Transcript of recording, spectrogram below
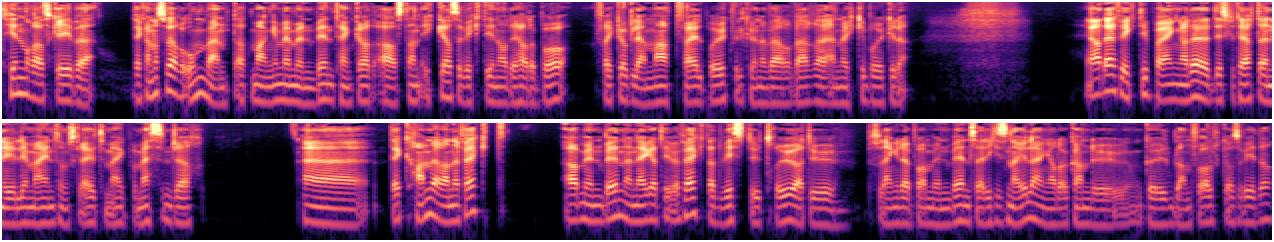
Tindra skriver det kan også være omvendt at mange med munnbind tenker at avstand ikke er så viktig når de har det på, for ikke å glemme at feil bruk vil kunne være verre enn å ikke bruke det. Ja, det er et viktig poeng, og det diskuterte jeg nylig med en som skrev til meg på Messenger. Eh, det kan være en effekt av munnbind, en negativ effekt, at hvis du tror at du så lenge du er på munnbind, så er det ikke så nøye lenger, da kan du gå ut blant folk, og så videre.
